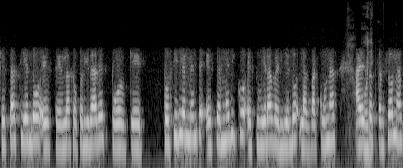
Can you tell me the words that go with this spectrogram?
que está haciendo este, las autoridades porque posiblemente este médico estuviera vendiendo las vacunas a estas personas.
